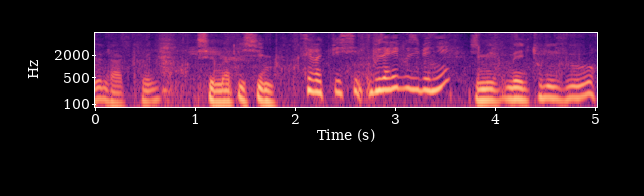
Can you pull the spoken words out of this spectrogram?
Le lac, oui. C'est ma piscine. C'est votre piscine. Vous allez vous y baigner? Je m'y mets tous les jours.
